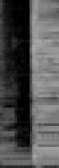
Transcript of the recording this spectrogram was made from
Bye.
